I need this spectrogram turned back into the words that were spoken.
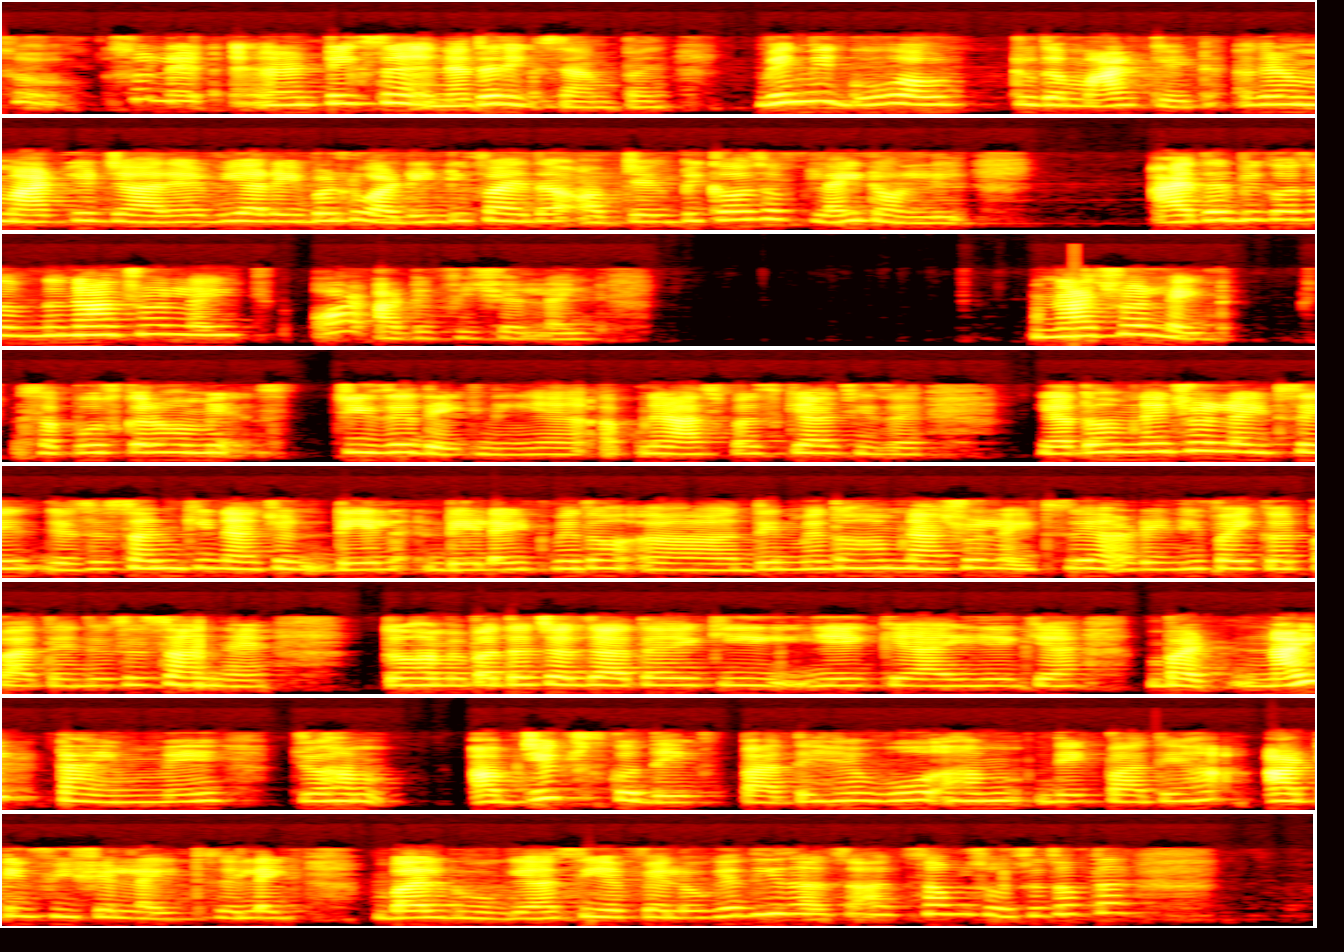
so so let uh, take another example when we go out to the market अगर हम market रहे हैं we are able to identify the object because of light only either because of the natural light or artificial light natural light suppose करो हमें चीज़ें देखनी है अपने आसपास क्या चीज़ है या तो हम नेचुरल लाइट से जैसे सन की नेचुरल डे लाइट में तो आ, दिन में तो हम नेचुरल लाइट से आइडेंटिफाई कर पाते हैं जैसे सन है तो हमें पता चल जाता है कि ये क्या है ये क्या है। बट नाइट टाइम में जो हम ऑब्जेक्ट्स को देख पाते हैं वो हम देख पाते हैं आर्टिफिशियल लाइट से लाइक बल्ब हो गया सी एफ़ एल हो गया these are some sources of the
